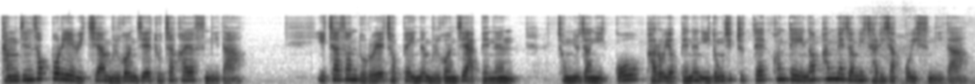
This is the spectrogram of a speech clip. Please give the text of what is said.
당진 석포리에 위치한 물건지에 도착하였습니다. 2차선 도로에 접해 있는 물건지 앞에는 정류장이 있고 바로 옆에는 이동식 주택 컨테이너 판매점이 자리 잡고 있습니다.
